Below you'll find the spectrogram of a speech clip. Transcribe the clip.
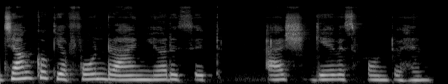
Jungkook, your phone rang. Here is it. Ash gave his phone to him.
